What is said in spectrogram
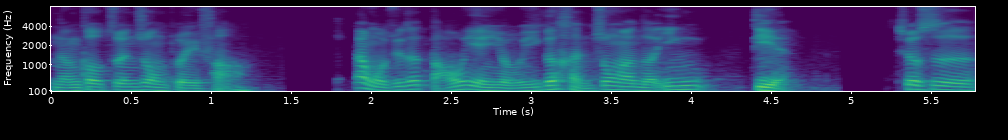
能够尊重对方。但我觉得导演有一个很重要的因点，就是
